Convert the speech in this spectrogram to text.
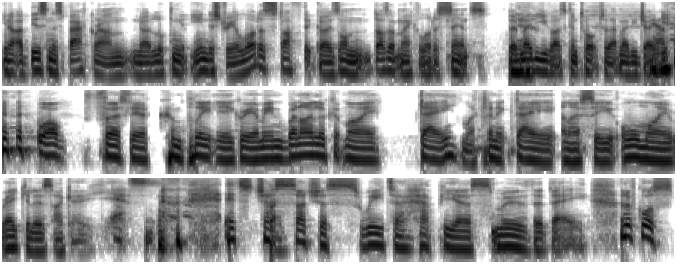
you know, a business background, you know, looking at the industry, a lot of stuff that goes on doesn't make a lot of sense. But yeah. maybe you guys can talk to that. Maybe Jake. Yeah. well, firstly, I completely agree. I mean, when I look at my day, my clinic day, and I see all my regulars, I go, yes. it's just such a sweeter, happier, smoother day. And of course,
